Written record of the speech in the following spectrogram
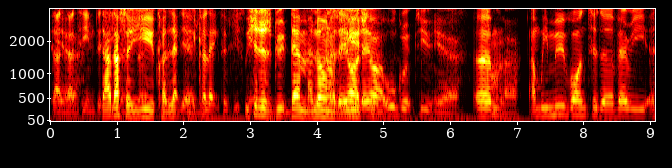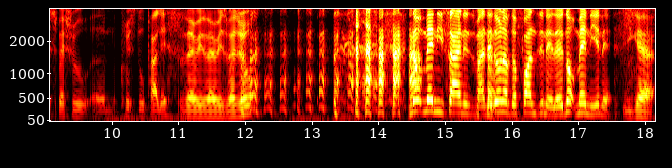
That Yeah. that team. This That, that's a so- you collectively. Yeah, collectively. we should just group them alone No, as they a are. you. They still. are all grouped to you. Yeah. Um, and we move on to the very uh, special um, Crystal Palace. Very very special. not many signings, man. They don't have the funds in it. There's not many in it. you get.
